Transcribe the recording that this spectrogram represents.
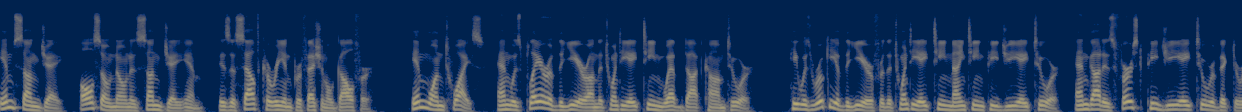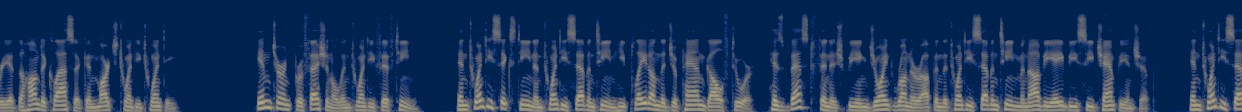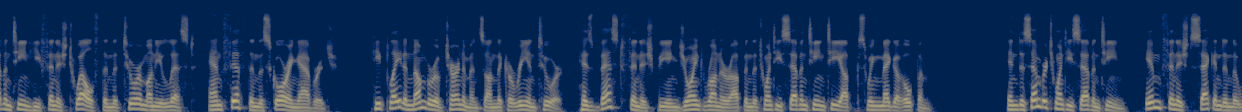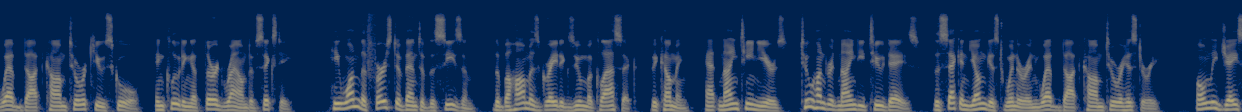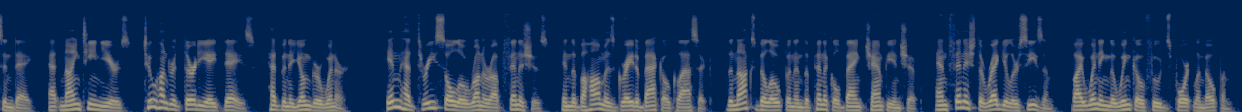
Im Sung-jae, also known as Sung-jae Im, is a South Korean professional golfer. Im won twice and was Player of the Year on the 2018 Web.com Tour. He was Rookie of the Year for the 2018-19 PGA Tour and got his first PGA Tour victory at the Honda Classic in March 2020. Im turned professional in 2015. In 2016 and 2017 he played on the Japan Golf Tour, his best finish being joint runner-up in the 2017 Mynavi ABC Championship. In 2017 he finished 12th in the Tour Money list and 5th in the scoring average. He played a number of tournaments on the Korean Tour, his best finish being joint runner-up in the 2017 T-Up Swing Mega Open. In December 2017, Im finished second in the Web.com Tour Q School, including a third round of 60. He won the first event of the season, the Bahamas Great Exuma Classic, becoming, at 19 years, 292 days, the second youngest winner in Web.com Tour history. Only Jason Day, at 19 years, 238 days, had been a younger winner. Im had three solo runner-up finishes in the Bahamas Great Abaco Classic, the Knoxville Open and the Pinnacle Bank Championship and finished the regular season by winning the Winco Foods Portland Open.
